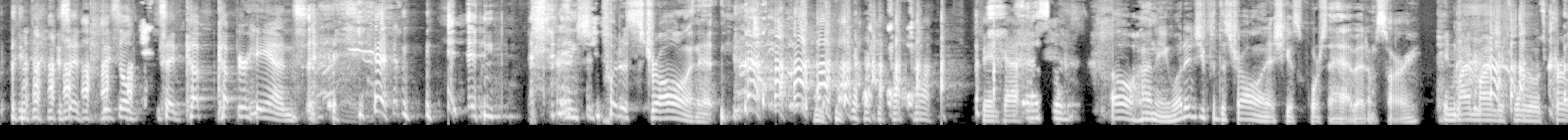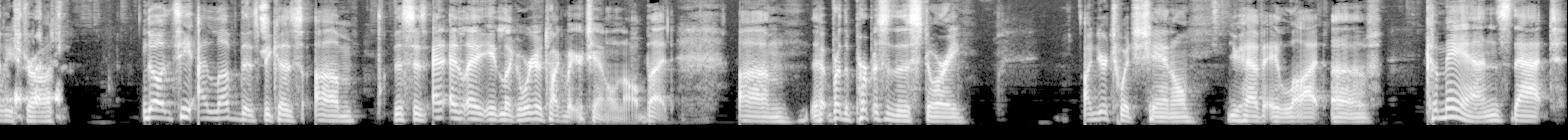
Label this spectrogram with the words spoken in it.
They said they sold, said cup cup your hands. and, and she put a straw in it. Fantastic. Said, "Oh, honey, what did you put the straw in it?" She goes, "Force a habit." I'm sorry. In my mind, it's one of those curly straws. no, see, I love this because um this is and, and, uh, look, we're going to talk about your channel and all, but um for the purposes of this story, on your Twitch channel, you have a lot of commands that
